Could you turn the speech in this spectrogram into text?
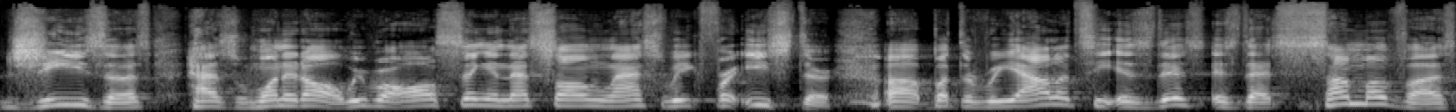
Jesus has won it all. We were all singing that song last week for Easter. Uh, but the reality is this is that some of us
